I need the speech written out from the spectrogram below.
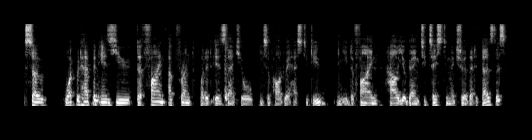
so what would happen is you define upfront what it is that your piece of hardware has to do, and you define how you're going to test to make sure that it does this.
